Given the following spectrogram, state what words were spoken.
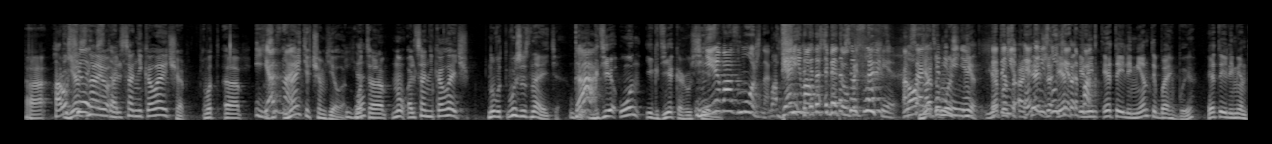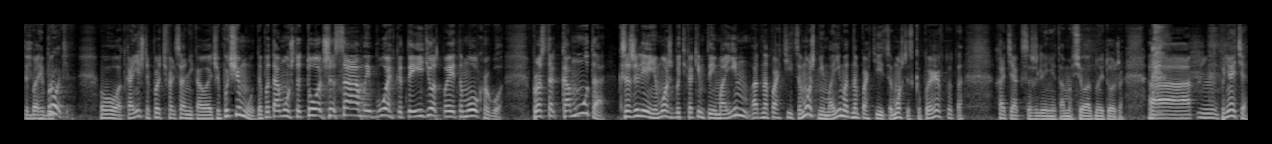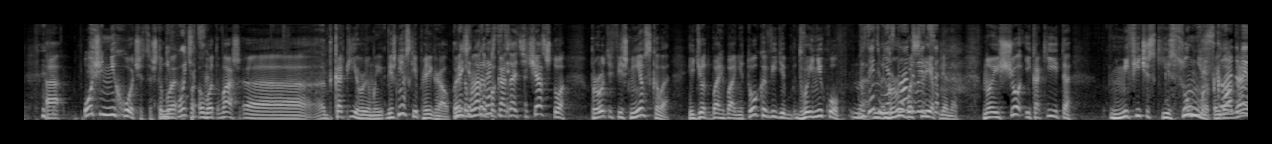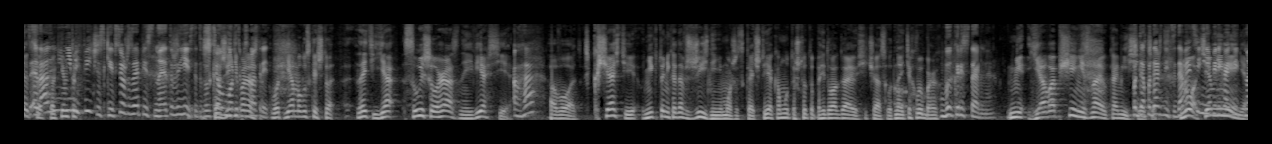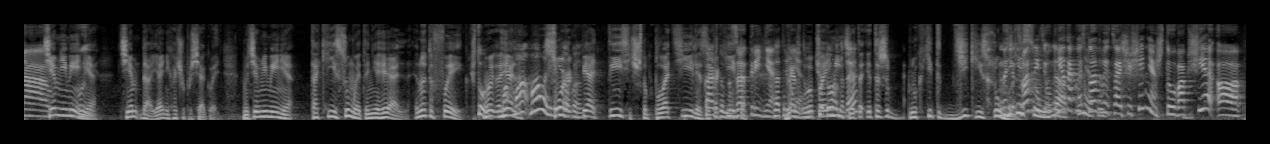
А, Хороший я человек, знаю кстати. Александра Николаевича. Вот, э, И я знаю. Знаете, в чем дело? И я. Вот, э, ну, Александр Николаевич, ну вот вы же знаете, Да. где он и где карусель. Невозможно. Вообще, я не могу это- себе это этого представить. слухи. Но- Абсолютно. Я тем думаю, не менее. нет. Я Это просто, это опять не же, слухи, это, это элем- это элементы борьбы. Это элементы борьбы. Против. Вот, конечно, против Александра Николаевича. Почему? Да потому что тот же самый Борька-то идет по этому округу. Просто кому-то, к сожалению, может быть, каким-то и моим однопартийцем, может, не моим однопартийцем, может, из КПРФ кто-то, хотя, к сожалению, там все одно и то же. А, понимаете, а, очень не хочется, чтобы Не хочется. вот ваш э, копируемый Вишневский проиграл. Поэтому Значит, надо подождите. показать сейчас, что против Вишневского идет борьба не только в виде двойников, на- знаете, грубо складывается- слепленных, но еще и какие-то мифические суммы предлагаются это не каким-то... мифические, все же записано, это же есть, это вы все Скажите, можете посмотреть. вот я могу сказать, что, знаете, я слышал разные версии. Ага. А Вот. К счастью, никто никогда в жизни не может сказать, что я кому-то что-то предлагаю сейчас вот на этих выборах. Вы кристальная. Не, я вообще не знаю комиссии. Под- подождите, Но, давайте не тем переходить менее, на Тем не менее, «вы». тем, да, я не хочу говорить, но тем не менее, такие суммы это нереально. Ну это фейк. Что, Ну, это реально ма- мало или много? 45 тысяч, чтобы платили за Каждому. какие-то... За три дня. За три Ну, дня. вы Чё, поймите, дорого, да? это, это же ну, какие-то дикие суммы. Значит, Дикие смотрите, суммы, у меня да, такое понятно. складывается ощущение, что вообще а,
